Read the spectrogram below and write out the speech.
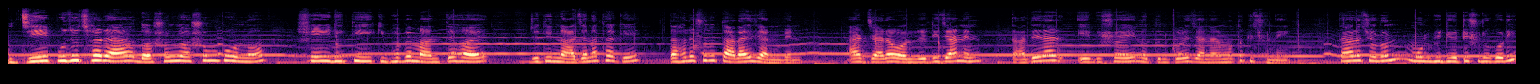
যে পুজো ছাড়া দশমী অসম্পূর্ণ, সেই রীতি কীভাবে মানতে হয় যদি না জানা থাকে, তাহলে শুধু তারাই জানবেন। আর যারা অলরেডি জানেন, তাদের আর এ বিষয়ে নতুন করে জানার মতো কিছু নেই। তাহলে চলুন মূল ভিডিওটি শুরু করি।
